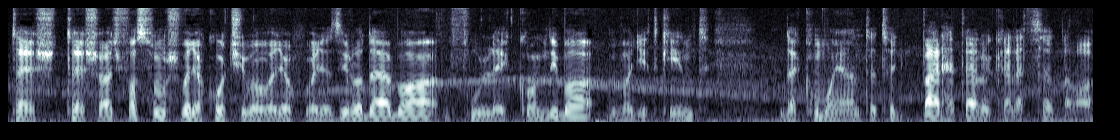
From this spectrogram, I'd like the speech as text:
teljes, teljes agyfasz, most vagy a kocsiba vagyok, vagy az irodába, full légkondiba, vagy itt kint, de komolyan, tehát hogy pár hete elő kellett szednem a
